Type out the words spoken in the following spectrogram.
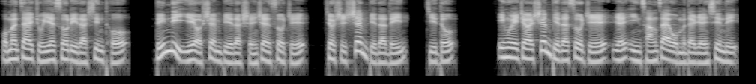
我们在主耶稣里的信徒，灵里也有圣别的神圣素质，就是圣别的灵，基督。因为这圣别的素质仍隐藏在我们的人性里。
